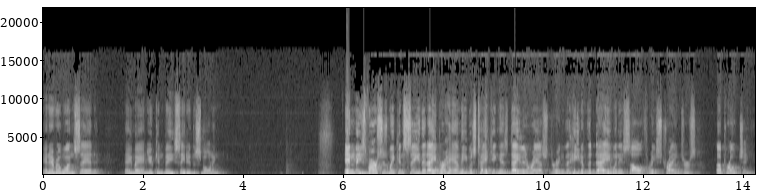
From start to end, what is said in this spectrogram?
And everyone said, Amen. You can be seated this morning. In these verses, we can see that Abraham, he was taking his daily rest during the heat of the day when he saw three strangers approaching.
